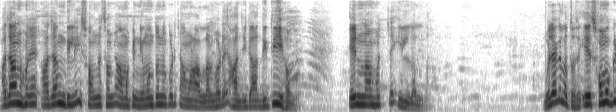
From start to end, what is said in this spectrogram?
আজান হয়ে, আজান দিলেই সঙ্গে সঙ্গে আমাকে নিমন্ত্রণ করেছে, আমার আল্লাহর ঘরে হাজিরা দিতেই হবে। এর নাম হচ্ছে ইল্লাল্লাহ। বোঝা গেল তো? এ সমগ্র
